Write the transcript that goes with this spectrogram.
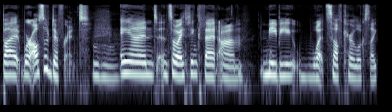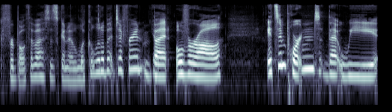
but we're also different. And and so I think that um, maybe what self care looks like for both of us is going to look a little bit different, but overall, it's important that we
